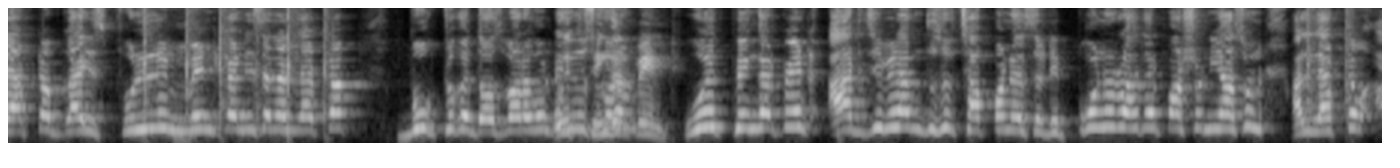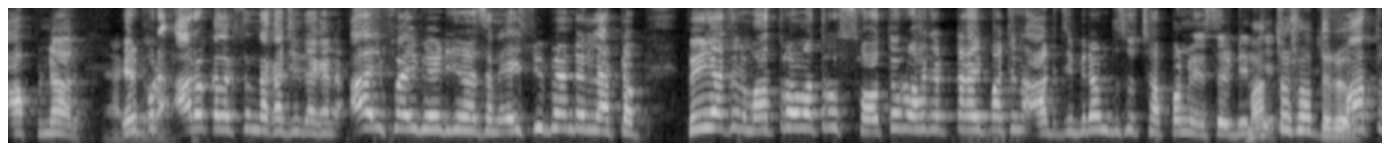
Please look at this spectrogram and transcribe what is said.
ল্যাপটপ গাইস ফুললি মিন্ট কন্ডিশনের ল্যাপটপ বুক টুকে দশ বারো ঘণ্টা ইউজ fingerprint। উইথ ফিঙ্গারপ্রিন্ট আট জিবি র্যাম দুশো ছাপ্পান্ন এসএসডি পনেরো হাজার পাঁচশো নিয়ে আসুন। আর ল্যাপটপ আপনার। এরপর আরও কালেকশন দেখাচ্ছি দেখেন i five eight generation HP ব্র্যান্ডের ল্যাপটপ পেয়ে যাচ্ছেন মাত্র মাত্র সতেরো হাজার টাকায় পাচ্ছেন আট জিবি র্যাম দুশো ছাপ্পান্ন এসএসডি মাত্র 17? মাত্র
